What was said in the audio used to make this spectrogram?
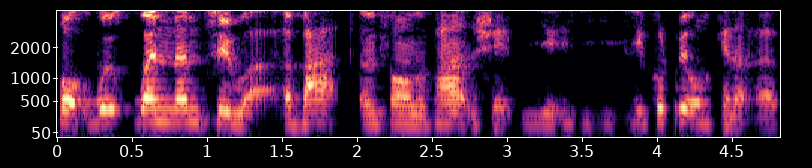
But when them two are back and form a partnership, you you could be looking at a,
